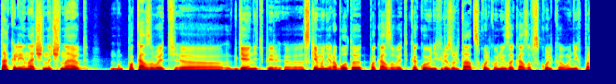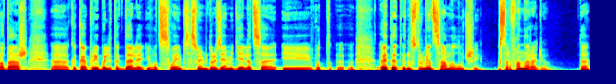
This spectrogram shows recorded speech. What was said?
так или иначе начинают ну, показывать, э, где они теперь, э, с кем они работают, показывать, какой у них результат, сколько у них заказов, сколько у них продаж, э, какая прибыль и так далее. И вот со, своим, со своими друзьями делятся, и вот этот инструмент самый лучший. Сарафанное радио. Да?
